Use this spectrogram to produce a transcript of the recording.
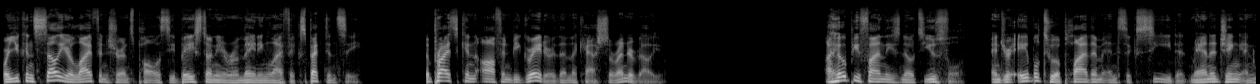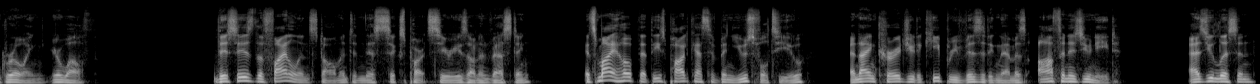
where you can sell your life insurance policy based on your remaining life expectancy. The price can often be greater than the cash surrender value. I hope you find these notes useful and you're able to apply them and succeed at managing and growing your wealth. This is the final installment in this six part series on investing. It's my hope that these podcasts have been useful to you, and I encourage you to keep revisiting them as often as you need. As you listen,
